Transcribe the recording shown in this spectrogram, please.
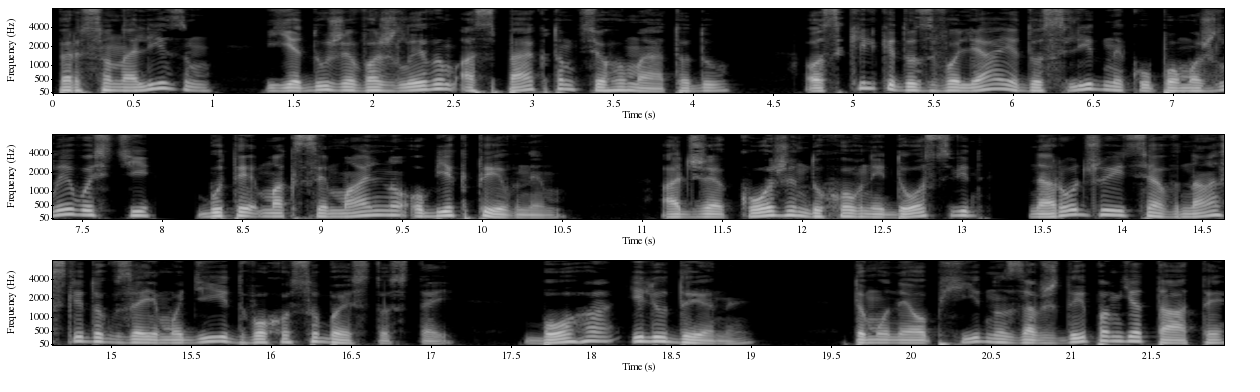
Персоналізм є дуже важливим аспектом цього методу, оскільки дозволяє досліднику по можливості бути максимально об'єктивним, адже кожен духовний досвід народжується внаслідок взаємодії двох особистостей Бога і людини тому необхідно завжди пам'ятати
